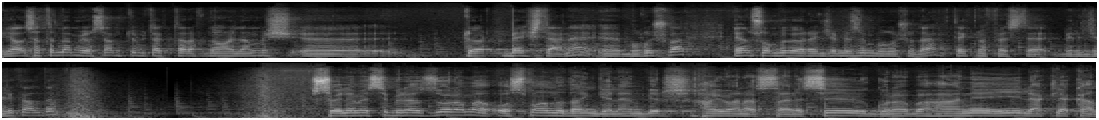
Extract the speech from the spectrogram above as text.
Yanlış hatırlamıyorsam TÜBİTAK tarafından onaylanmış e, 4-5 tane buluş var. En son bu öğrencimizin buluşu da Teknofest'te birincilik aldı. Söylemesi biraz zor ama Osmanlı'dan gelen bir hayvan hastanesi Gurabahane-i Laklakan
